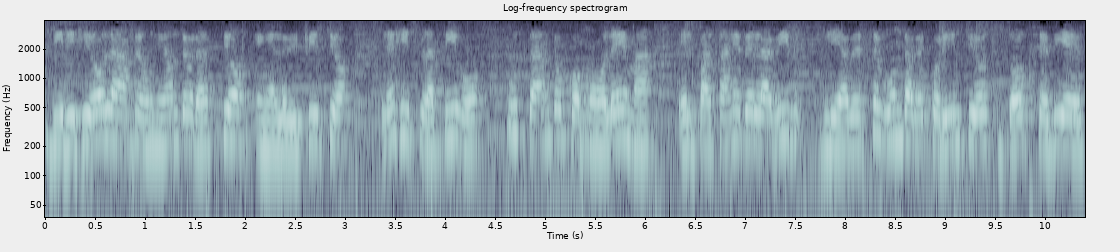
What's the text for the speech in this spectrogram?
dirigió la reunión de oración en el edificio legislativo usando como lema el pasaje de la Biblia de segunda de Corintios 12:10,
